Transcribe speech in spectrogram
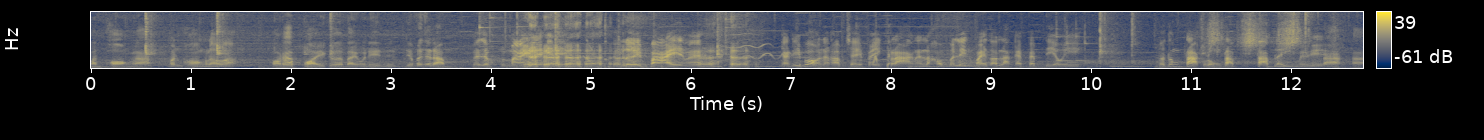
มันพองแล้ว มันพองแล้วอะเพราะถ้าปล่อยเกินไปกว่านี้ เดี๋ยวมันจะดำแล้วจะไหม้ได้ทีนี้เดี๋ยวเลยป้ายใช่ไหมเอออย่างที่บอกนะครับ ใช้ไฟกลางนะแล้วเขามาเร่งไฟตอนหลังแค่แป๊บเดียวเอง เราต้องตักลงตับตับอะไรอีกไหมพี่ ตากค่ะ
